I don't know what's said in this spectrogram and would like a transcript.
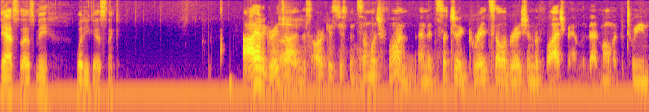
yeah, so that's me. What do you guys think? I had a great time. Uh, this arc has just been so much fun, and it's such a great celebration of the Flash family. That moment between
